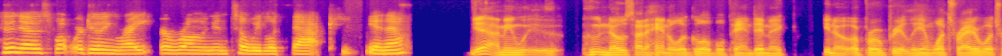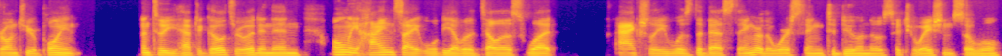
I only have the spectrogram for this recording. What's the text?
who knows what we're doing right or wrong until we look back, you know? Yeah. I mean, who knows how to handle a global pandemic, you know, appropriately and what's right or what's wrong to your point until you have to go through it. And then only hindsight will be able to tell us what actually was the best thing or the worst thing to do in those situations. So we'll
